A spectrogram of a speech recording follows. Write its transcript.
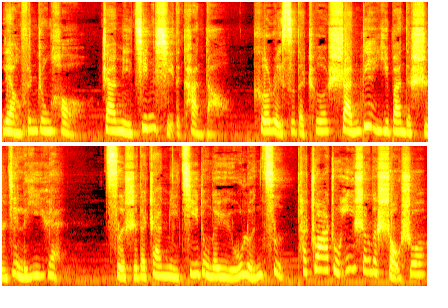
两分钟后。詹米惊喜地看到科瑞斯的车闪电一般的驶进了医院。此时的詹米激动的语无伦次，他抓住医生的手说：“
